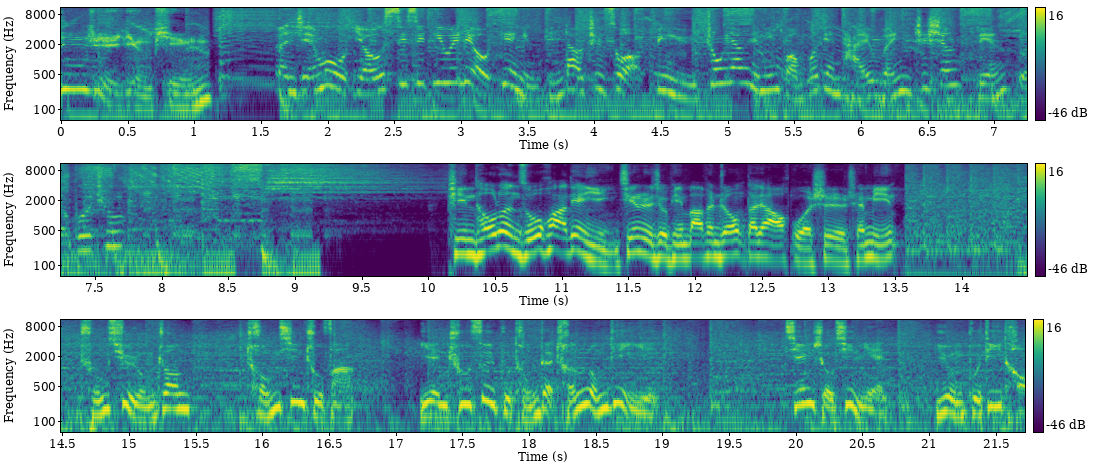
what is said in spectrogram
今日影评，本节目由 CCTV 六电影频道制作，并与中央人民广播电台文艺之声联合播出。品头论足话电影，今日就评八分钟。大家好，我是陈明。除去戎装，重新出发，演出最不同的成龙电影。坚守信念，永不低头，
